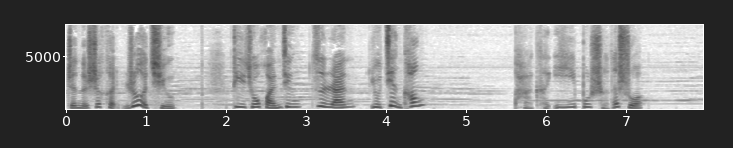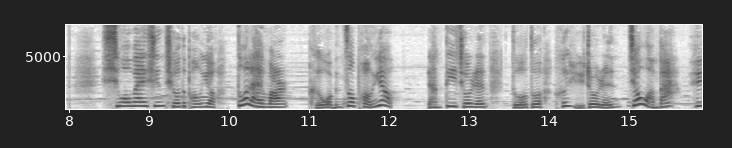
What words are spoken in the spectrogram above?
真的是很热情，地球环境自然又健康。帕克依依不舍地说：“希望外星球的朋友多来玩，和我们做朋友，让地球人多多和宇宙人交往吧。”嘿，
